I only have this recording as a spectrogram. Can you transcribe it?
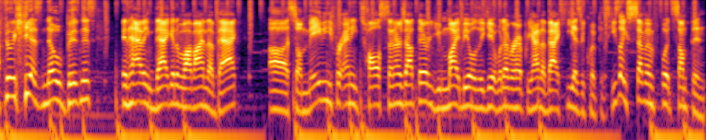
I feel like he has no business in having that good of a behind the back. Uh, so maybe for any tall centers out there, you might be able to get whatever behind the back he has equipped because he's like seven foot something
